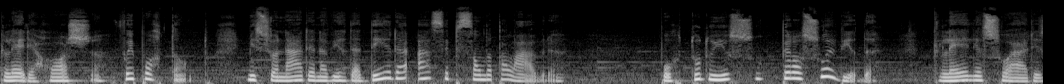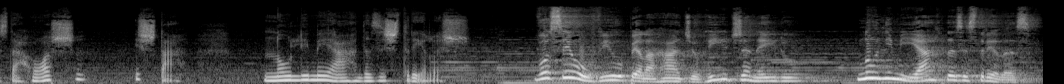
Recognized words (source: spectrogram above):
Cléria Rocha foi, portanto, missionária na verdadeira acepção da palavra. Por tudo isso, pela sua vida, Clélia Soares da Rocha está no limiar das estrelas. Você ouviu pela Rádio Rio de Janeiro, No Limiar das Estrelas.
